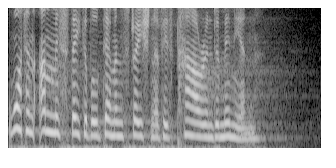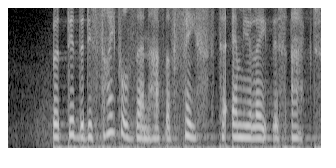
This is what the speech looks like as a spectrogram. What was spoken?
What an unmistakable demonstration of his power and dominion. But did the disciples then have the faith to emulate this act?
